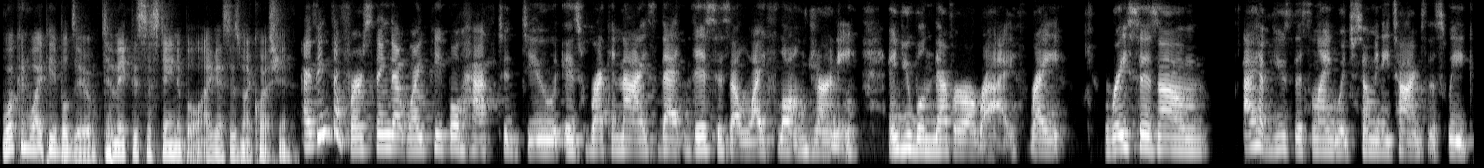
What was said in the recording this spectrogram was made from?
what can white people do to make this sustainable? I guess is my question. I think the first thing that white people have to do is recognize that this is a lifelong journey and you will never arrive, right? Racism, I have used this language so many times this week,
